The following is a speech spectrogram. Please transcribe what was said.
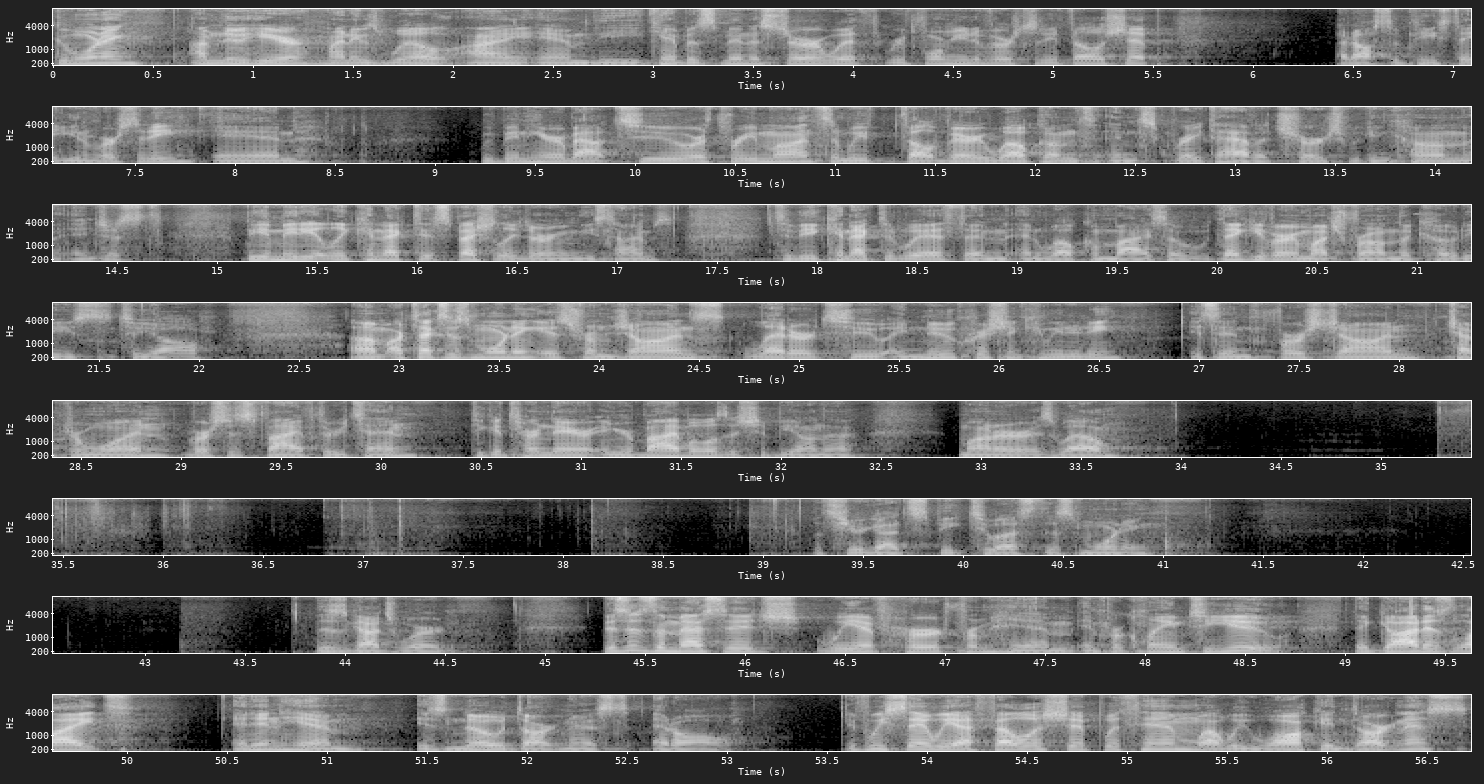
Good morning. I'm new here. My name is Will. I am the campus minister with Reformed University Fellowship at Austin Peay State University. And we've been here about two or three months, and we've felt very welcomed. And it's great to have a church we can come and just be immediately connected, especially during these times, to be connected with and, and welcomed by. So thank you very much from the Codys to y'all. Um, our text this morning is from John's letter to a new Christian community it's in 1 John chapter 1, verses 5 through 10. If you could turn there in your Bibles, it should be on the monitor as well. Let's hear God speak to us this morning. This is God's word. This is the message we have heard from him and proclaimed to you that God is light, and in him is no darkness at all. If we say we have fellowship with him while we walk in darkness,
